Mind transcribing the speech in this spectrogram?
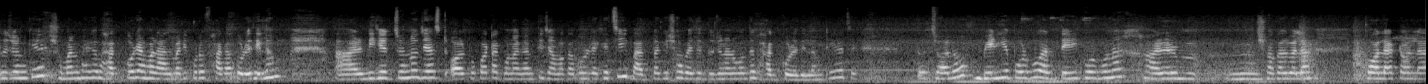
দুজনকে সমান ভাগে ভাগ করে আমার আলমারি পুরো ফাঁকা করে দিলাম। আর নিজের জন্য জাস্ট অল্প কটা গোনাগান্তি জামা কাপড় রেখেছি বাদ বাকি সব এদের দুজনের মধ্যে ভাগ করে দিলাম, ঠিক আছে? তো চলো, বেরিয়ে পড়ব, আর দেরি করব না। আর সকালবেলা কলা টলা,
